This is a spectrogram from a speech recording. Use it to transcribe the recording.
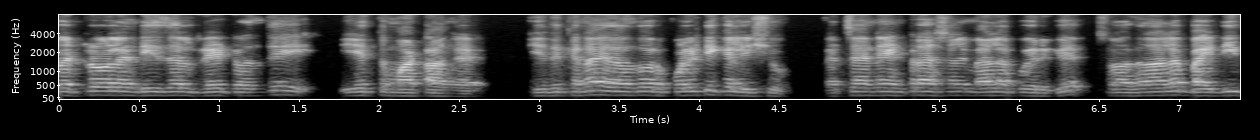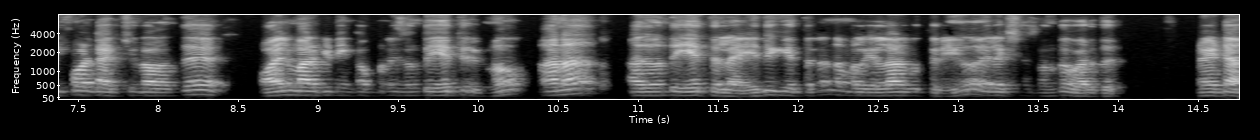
பெட்ரோல் அண்ட் டீசல் ரேட் வந்து ஏற்ற மாட்டாங்க. இதுக்குன்னா இது வந்து ஒரு பொலிட்டிக்கல் இஷ்யூ கச்சா எண்ணெய் இன்டர்நேஷனல் மேல போயிருக்கு. ஸோ அதனால பை டிஃபால்ட் ஆக்சுவலா வந்து ஆயில் மார்க்கெட்டிங் கம்பெனிஸ் வந்து ஏத்திருக்கணும். ஆனா அது வந்து ஏத்தல. எதுக்கு ஏத்தல? நம்மளுக்கு எல்லாருக்கும் தெரியும். எலெக்ஷன்ஸ் வந்து வருது. ரைட்டா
